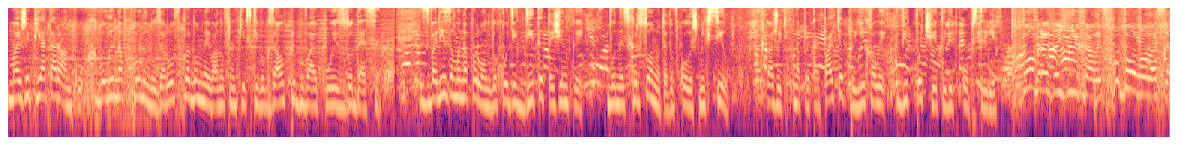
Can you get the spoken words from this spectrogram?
Майже п'ята ранку, хвилина в хвилину за розкладом на Івано-Франківський вокзал прибуває поїзд з Одеси. З валізами на перон виходять діти та жінки. Вони з Херсону та довколишніх сіл. Кажуть, на Прикарпаття приїхали відпочити від обстрілів. Добре доїхали, сподобалося.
